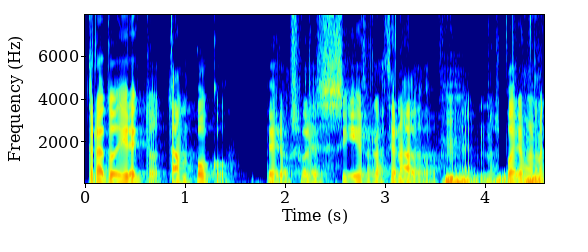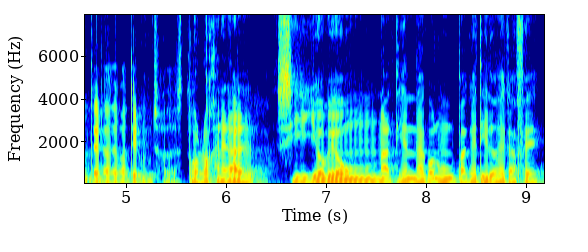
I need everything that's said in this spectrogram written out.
Trato directo tampoco, pero sueles ir relacionado. Eh, nos podríamos meter a debatir mucho de esto. Por lo general, si yo veo una tienda con un paquetito de café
